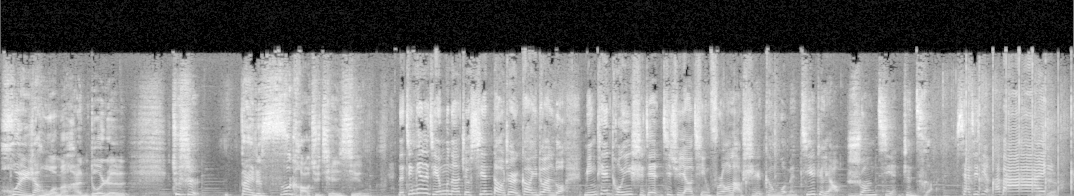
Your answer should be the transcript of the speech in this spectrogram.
会让我们很多人就是带着思考去前行。那今天的节目呢，就先到这儿告一段落。明天同一时间继续邀请芙蓉老师跟我们接着聊双减政策。下期见，拜拜。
